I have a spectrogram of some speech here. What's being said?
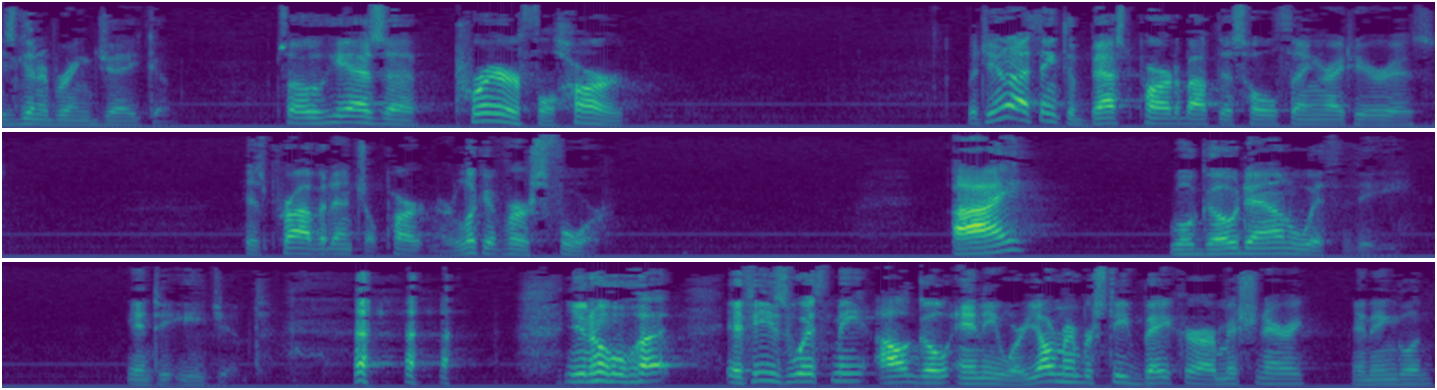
He's going to bring Jacob. So he has a prayerful heart. But you know what I think the best part about this whole thing right here is? His providential partner. Look at verse 4. I will go down with thee into Egypt. you know what? If he's with me, I'll go anywhere. Y'all remember Steve Baker, our missionary in England?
